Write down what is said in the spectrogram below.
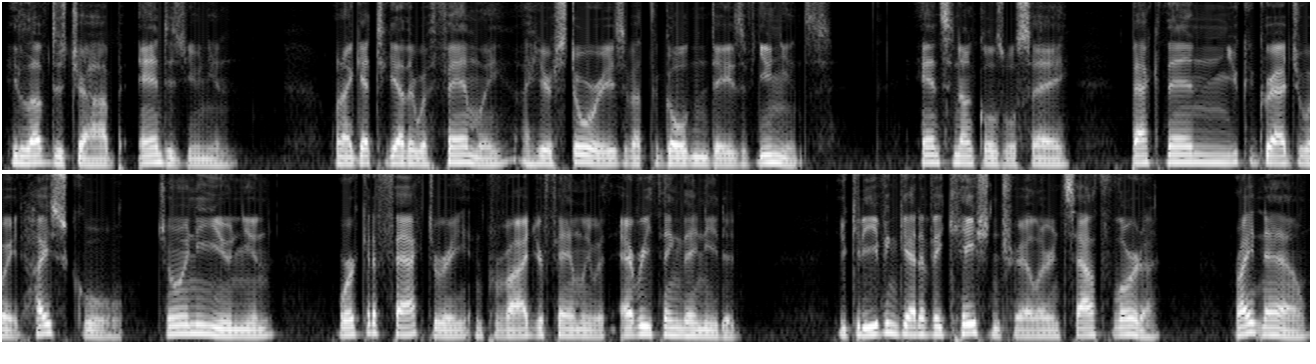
He loved his job and his union. When I get together with family, I hear stories about the golden days of unions. Aunts and uncles will say, Back then, you could graduate high school, join a union, work at a factory, and provide your family with everything they needed. You could even get a vacation trailer in South Florida. Right now,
